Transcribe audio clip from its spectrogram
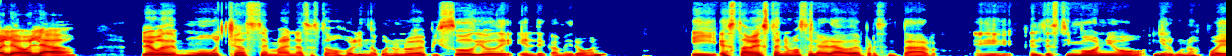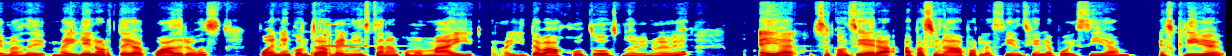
Hola, hola. Luego de muchas semanas estamos volviendo con un nuevo episodio de El de Camerón. Y esta vez tenemos el agrado de presentar eh, el testimonio y algunos poemas de Mailén Ortega Cuadros. Pueden encontrarla en Instagram como May rayita abajo 299. Ella se considera apasionada por la ciencia y la poesía. Escribe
